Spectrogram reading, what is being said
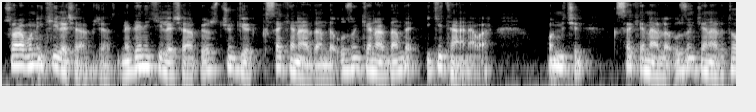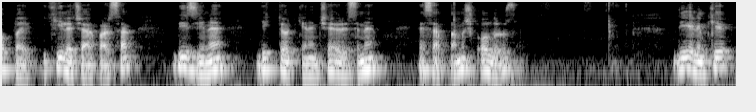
Sonra bunu 2 ile çarpacağız. Neden 2 ile çarpıyoruz? Çünkü kısa kenardan da uzun kenardan da 2 tane var. Onun için kısa kenarla uzun kenarı toplayıp 2 ile çarparsak biz yine dikdörtgenin çevresini hesaplamış oluruz. Diyelim ki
